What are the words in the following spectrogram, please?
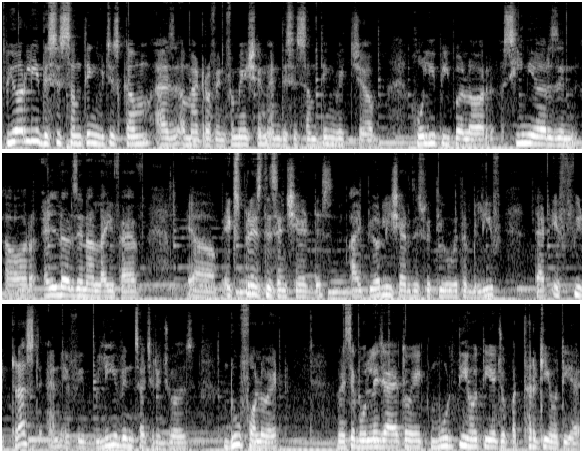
purely this is something which has come as a matter of information, and this is something which uh, holy people or seniors in or elders in our life have uh, expressed this and shared this. I purely share this with you with a belief that if we trust and if we believe in such rituals, do follow it, वैसे बोलने जाए तो एक मूर्ति होती है जो पत्थर की होती है।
